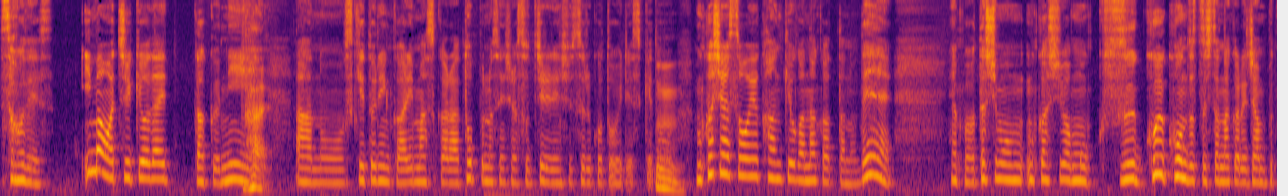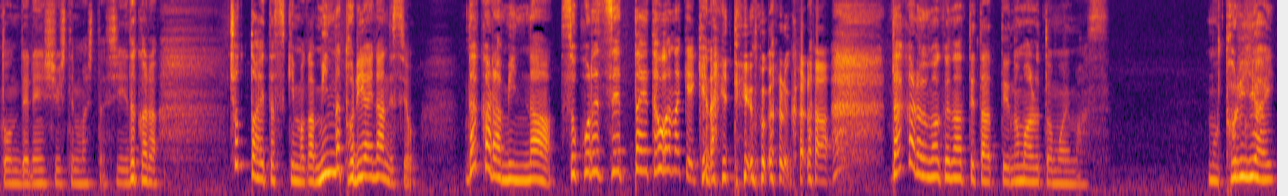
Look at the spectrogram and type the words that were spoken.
そうです。今は中京大学に、はいあのスケートリンクありますからトップの選手はそっちで練習すること多いですけど、うん昔はそういう環境がなかったのでやっぱ私も昔はもうすっごい混雑した中でジャンプ飛んで練習してましたしだからちょっと空いた隙間がみんな取り合いなんですよ。だからみんなそこで絶対飛ばなきゃいけないっていうのがあるからだから上手くなってたっていうのもあると思います。もう取り合い。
